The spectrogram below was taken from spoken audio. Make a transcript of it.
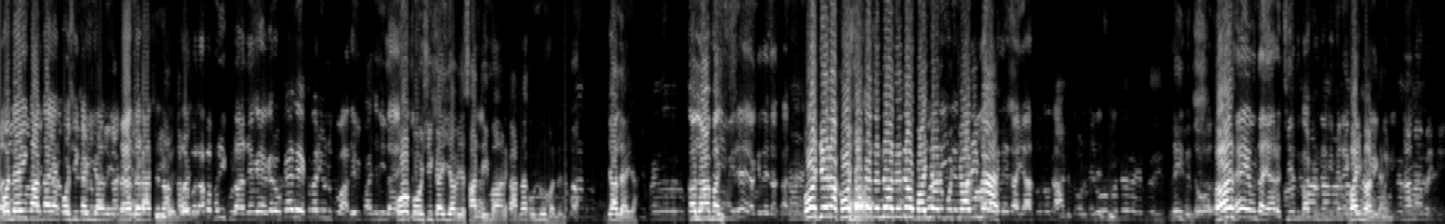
ਉਹ ਨਹੀਂ ਕਰਦਾ ਯਾਰ ਕੋਸ਼ਿਸ਼ ਕਰੀ ਜਾਣੇ ਮੈਂ ਤੇਰਾ ਤੇ ਨਾਲ ਹੋਰ ਬੋਲ ਆਪਾਂ ਫਰੀ ਖੁਲਾ ਦਿਆਂਗੇ ਅਗਰ ਉਹ ਕਹਿ ਦੇ ਇੱਕ ਵਾਰੀ ਉਹਨੂੰ ਖਵਾ ਦੇ ਵੀ ਪੰਜ ਨਹੀਂ ਲਾਇਆ ਉਹ ਕੋਸ਼ਿਸ਼ ਕਰੀ ਜਾਵੇ ਸਾਡੀ ਮਾਨ ਕਰਨਾ ਕਿ ਉਹਨੂੰ ਮੰਨਣਾ। ਜਾ ਲੈ ਜਾ। ਆ ਲੈ ਬਾਈ। ਵੀਰੇ ਅਗਲੇ ਦਾ ਕਰ। ਉਹ ਜਿਹੜਾ ਖੁਸ਼ ਹੋ ਕੇ ਦਿੰਦਾ ਦੇ ਦਿਓ। ਬਾਈਆਂ ਨੂੰ ਪੁੱਛਿਆ ਨਹੀਂ ਮੈਂ। ਅਗਲੇ ਦਾ ਯਾਰ ਤੂੰ ਤਾਂ ਹੱਡ ਤੋੜ ਦੇਣੇ ਸੀ। ਨਹੀਂ ਦਿੰਦਾ ਉਹ। ਹਾਂ? ਹੈ ਹੁੰਦਾ ਯਾਰ ਅੱਛੀ ਤੂੰ ਕੱਟ ਨਹੀਂ ਦੇਣੇ ਬਾਈ ਮੰਨ ਗਿਆ। ਨਾ ਨਾ ਬਾਈ ਜੀ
